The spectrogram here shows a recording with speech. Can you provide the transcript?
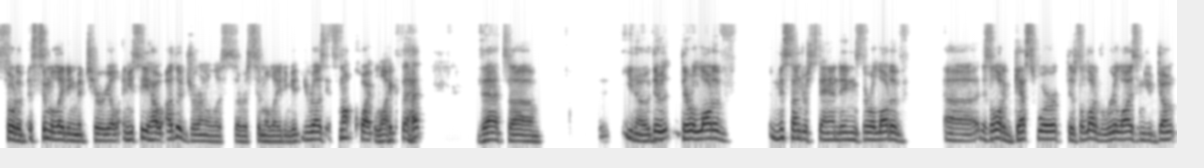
sort of assimilating material and you see how other journalists are assimilating it you realize it's not quite like that that um, you know there there are a lot of misunderstandings there are a lot of uh, there's a lot of guesswork there's a lot of realizing you don't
